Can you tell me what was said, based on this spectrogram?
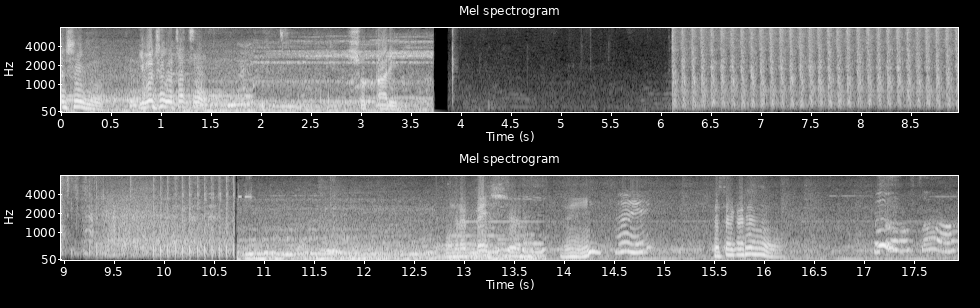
이번 친구 이번 친구 짰죠? 쇼다리 오늘의 패션 네? 왜? 뱃살 가려 없어.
